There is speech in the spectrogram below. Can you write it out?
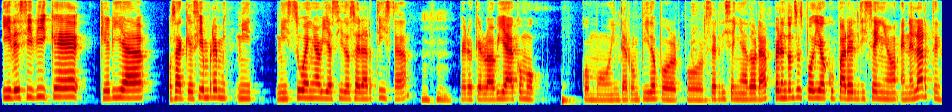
y decidí que quería, o sea, que siempre mi, mi- mi sueño había sido ser artista pero que lo había como, como interrumpido por, por ser diseñadora, pero entonces podía ocupar el diseño en el arte,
